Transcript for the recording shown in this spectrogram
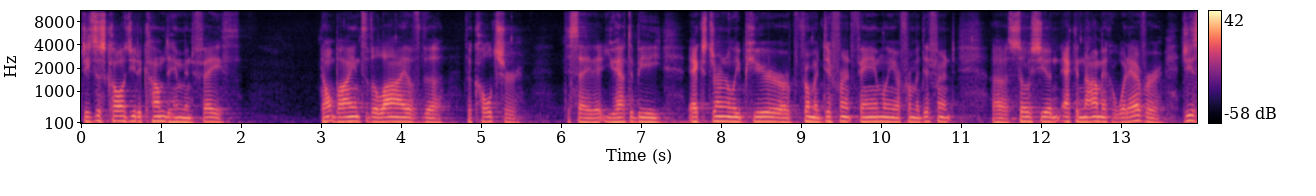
Jesus calls you to come to him in faith. Don't buy into the lie of the, the culture to say that you have to be externally pure or from a different family or from a different uh, socioeconomic or whatever. Jesus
